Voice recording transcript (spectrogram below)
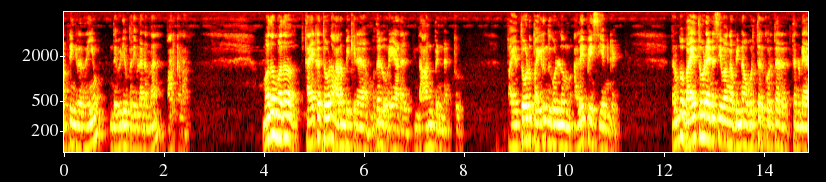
அப்படிங்கிறதையும் இந்த வீடியோ பதிவில் நம்ம பார்க்கலாம். மொத மொத தயக்கத்தோடு ஆரம்பிக்கிற முதல் உரையாடல் இந்த ஆண் பெண் நட்பு. பயத்தோடு பகிர்ந்து கொள்ளும் அலைபேசி எண்கள். ரொம்ப பயத்தோடு என்ன செய்வாங்க அப்படின்னா ஒருத்தருக்கு ஒருத்தர் தன்னுடைய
